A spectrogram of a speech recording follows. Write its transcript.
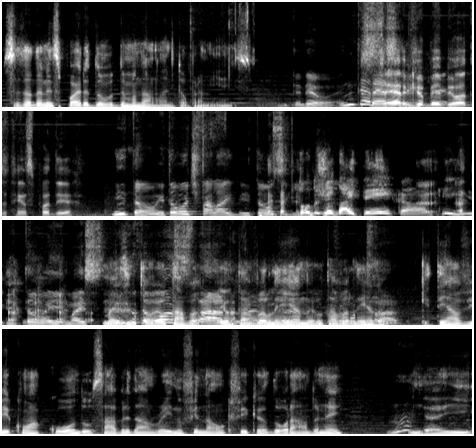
Você tá dando spoiler do, do Mandalorian, então, pra mim, é isso. Entendeu? Não interessa. Sério que o Baby Yoda tem esse poder? Então, então eu vou te falar. Então é o seguinte. Todo Jedi tem, cara. Que isso. Então aí, mas. Mas então, eu tava- mostrado, eu tava né? Lendo, eu tava lendo. mostrado. Que tem a ver com a cor do sabre da Rey no final, que fica dourado, né? Hum? E aí,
